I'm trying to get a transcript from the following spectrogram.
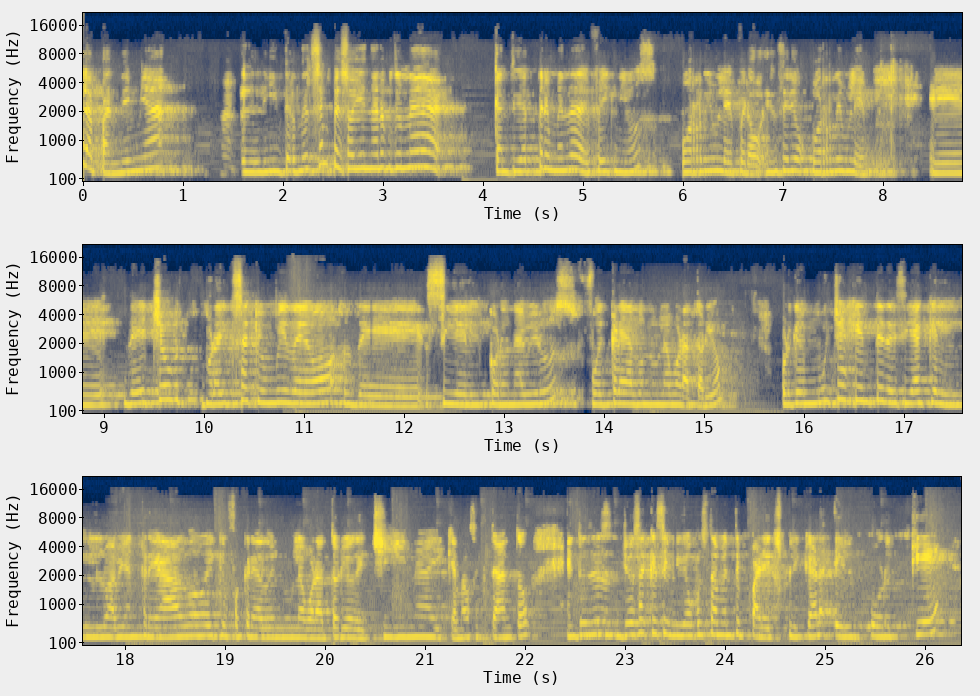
de la pandemia, el internet se empezó a llenar de una cantidad tremenda de fake news, horrible, pero en serio, horrible. Eh, de hecho, por ahí saqué un video de si el coronavirus fue creado en un laboratorio porque mucha gente decía que lo habían creado y que fue creado en un laboratorio de China y que no sé tanto. Entonces yo saqué ese video justamente para explicar el por qué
